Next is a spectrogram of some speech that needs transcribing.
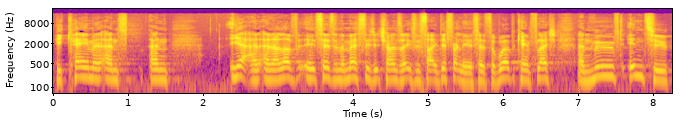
He came and, and, and yeah, and, and I love it says in the message, it translates it slightly differently. It says, The word became flesh and moved into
